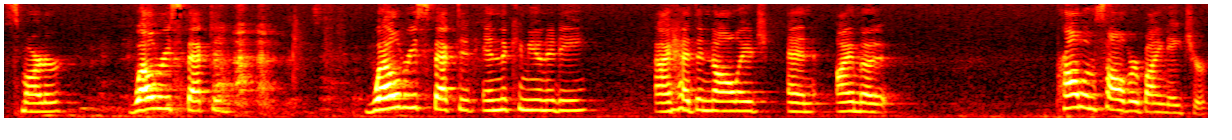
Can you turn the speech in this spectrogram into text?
smarter, well respected, well respected in the community. I had the knowledge, and I'm a problem solver by nature.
